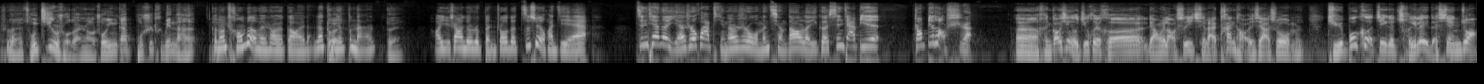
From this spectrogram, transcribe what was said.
是吧？对，从技术手段上说，应该不是特别难，可能嗯成本会稍微高一点，但肯定不难。对。好，以上就是本周的资讯环节。今天的延伸话题呢，是我们请到了一个新嘉宾张斌老师。嗯，很高兴有机会和两位老师一起来探讨一下，说我们体育播客这个垂类的现状、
